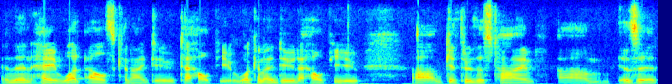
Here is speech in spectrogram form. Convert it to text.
and then, hey, what else can I do to help you? What can I do to help you um, get through this time? Um, is it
